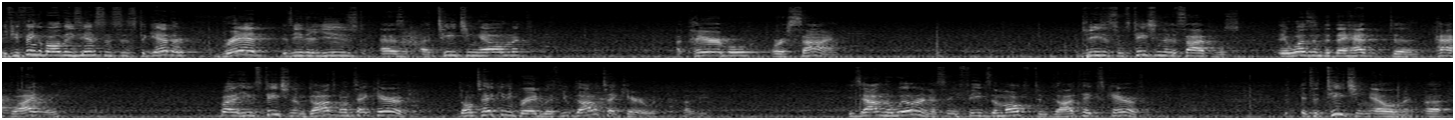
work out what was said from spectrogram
If you think of all these instances together, bread is either used as a teaching element, a parable, or a sign. Jesus was teaching the disciples. It wasn't that they had to pack lightly, but he was teaching them God's going to take care of you. Don't take any bread with you. God will take care of you. He's out in the wilderness and he feeds the multitude. God takes care of him. It's a teaching element, a,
